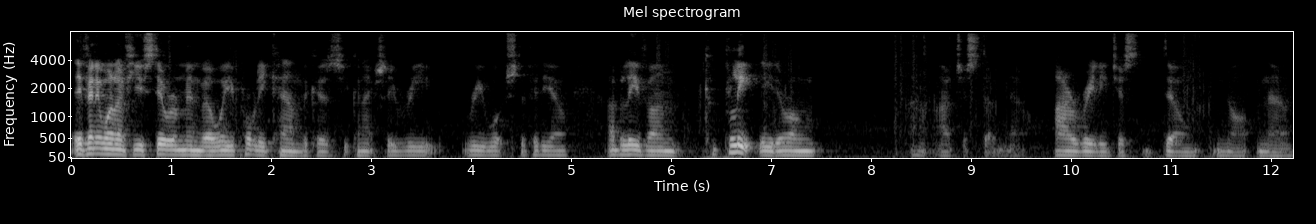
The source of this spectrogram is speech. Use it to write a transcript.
If anyone of you still remember, well you probably can because you can actually re re-watch the video. I believe I'm completely the wrong... Uh, I just don't know. I really just don't not know.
